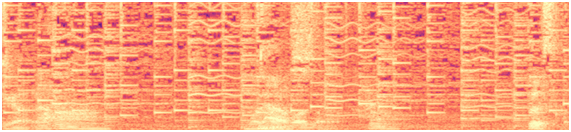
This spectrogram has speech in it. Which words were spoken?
違うな、思いなるほど。どうですか？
